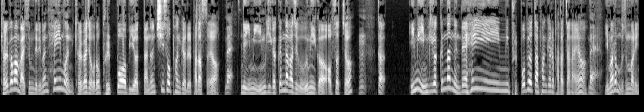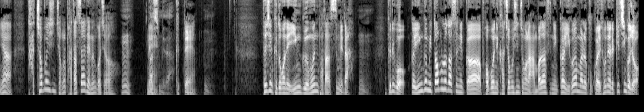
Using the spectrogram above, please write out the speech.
결과만 말씀드리면 해임은 결과적으로 불법이었다는 취소 판결을 받았어요. 네. 근데 이미 임기가 끝나가지고 의미가 없었죠. 음. 그러니까 이미 임기가 끝났는데 해임이 불법이었다는 판결을 받았잖아요. 네. 이 말은 무슨 말이냐? 가처분 신청을 받았어야 되는 거죠. 음. 네. 맞습니다. 그때 음. 대신 그동안의 임금은 받았습니다. 음. 그리고 그러니까 임금이 더블로 땄으니까 법원이 가처분 신청을 안 받았으니까 이거야말로 국가에 손해를 끼친 거죠.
